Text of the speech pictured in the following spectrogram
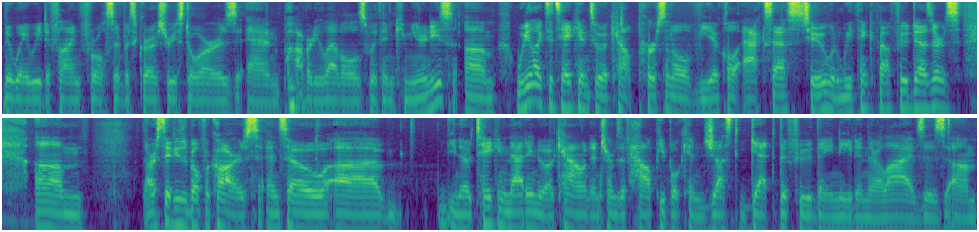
the way we define full service grocery stores and poverty levels within communities. Um, we like to take into account personal vehicle access too when we think about food deserts. Um, our cities are built for cars and so uh, you know, taking that into account in terms of how people can just get the food they need in their lives is, um,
